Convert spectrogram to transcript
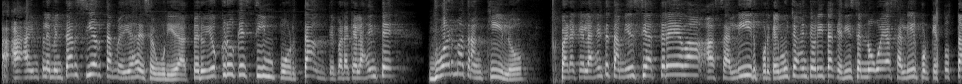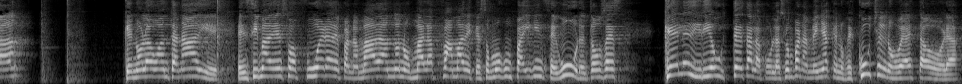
a, implementar ciertas medidas de seguridad. Pero yo creo que es importante para que la gente duerma tranquilo, para que la gente también se atreva a salir, porque hay mucha gente ahorita que dice no voy a salir porque esto está que no lo aguanta nadie. Encima de eso, afuera de Panamá, dándonos mala fama de que somos un país inseguro. Entonces, ¿qué le diría usted a la población panameña que nos escucha y nos vea a esta hora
